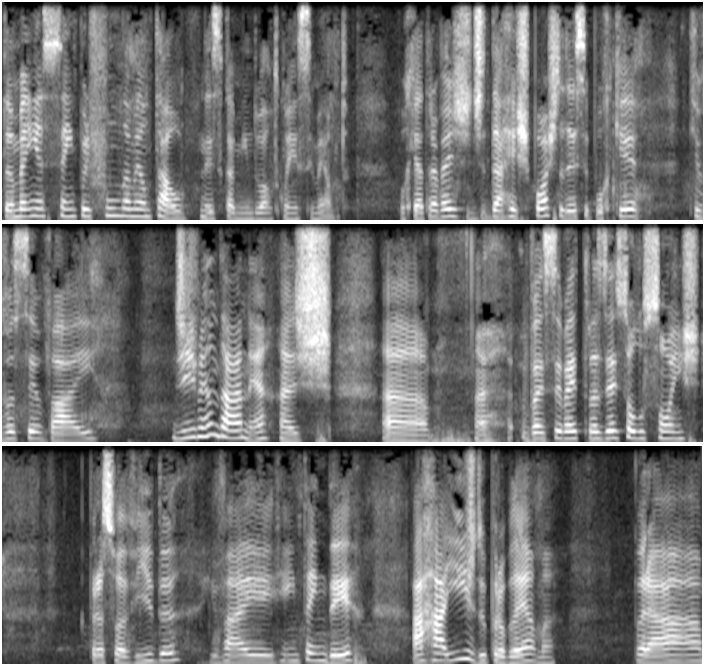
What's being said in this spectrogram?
também é sempre fundamental nesse caminho do autoconhecimento. Porque é através de, da resposta desse porquê que você vai desvendar, né? As, a, a, você vai trazer soluções para sua vida e vai entender a raiz do problema para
